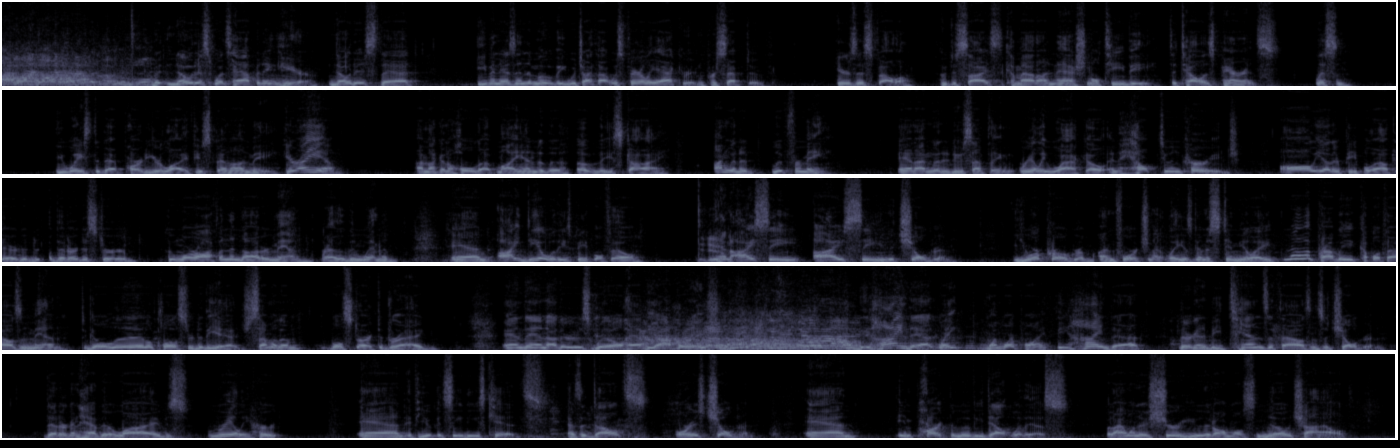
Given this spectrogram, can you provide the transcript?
But notice what's happening here. Notice that even as in the movie, which I thought was fairly accurate and perceptive, here's this fellow who decides to come out on national TV to tell his parents, listen, you wasted that part of your life you spent on me. Here I am. I'm not going to hold up my end of the, of the sky. I'm going to live for me. And I'm going to do something really wacko and help to encourage all the other people out there to, that are disturbed, who more often than not are men rather than women. And I deal with these people, Phil. You do? And I see, I see the children. Your program, unfortunately, is going to stimulate no, probably a couple of thousand men to go a little closer to the edge. Some of them will start to drag, and then others will have the operation. And behind that, wait, one more point, behind that, there are going to be tens of thousands of children that are going to have their lives really hurt. And if you could see these kids as adults or as children, and in part the movie dealt with this, but I want to assure you that almost no child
